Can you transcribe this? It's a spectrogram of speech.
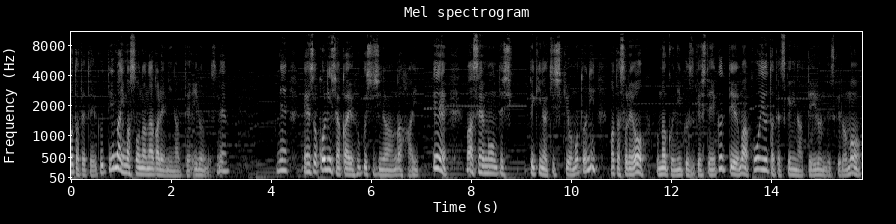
を立てていくって今今そんな流れになっているんですね。で、えー、そこに社会福祉士団が入って、まあ、専門的的な知識をもとにまたそれをうまく肉付けしていくっていう、まあ、こういう立て付けになっているんですけども、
